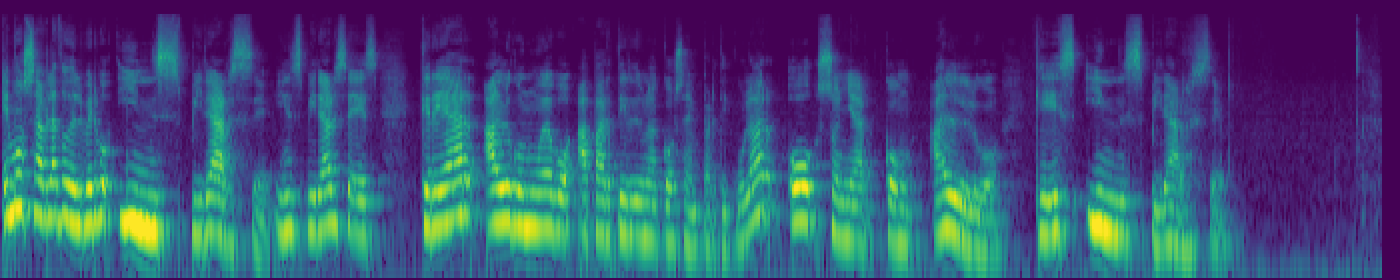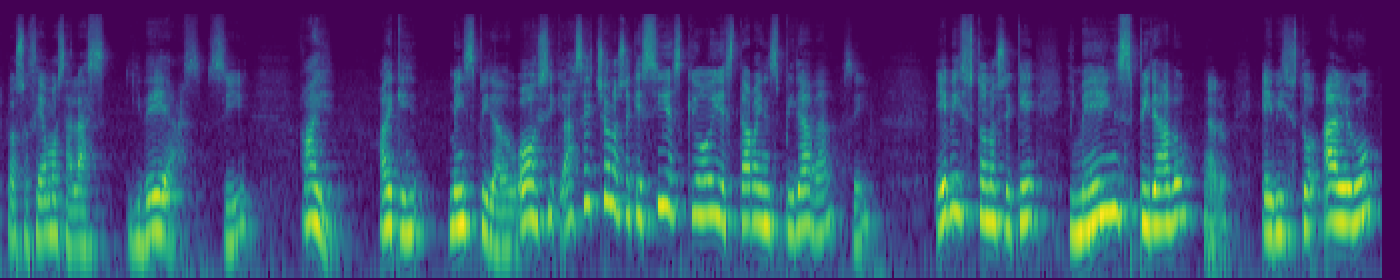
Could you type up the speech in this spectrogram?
Hemos hablado del verbo inspirarse. Inspirarse es crear algo nuevo a partir de una cosa en particular o soñar con algo, que es inspirarse. Lo asociamos a las ideas, ¿sí? Ay, ay, que me he inspirado. Oh, sí, has hecho no sé qué, sí, es que hoy estaba inspirada, ¿sí? He visto no sé qué y me he inspirado, claro, he visto algo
